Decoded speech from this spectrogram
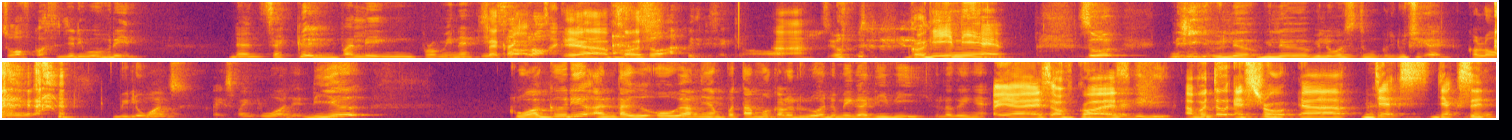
So of course jadi Wolverine. Dan second paling prominent is Cyclops. Cyclops. Yeah, of course. So aku jadi Cyclops. Ah. So, Kau gini kan. so ni bila bila bila masa tengok kecil-kecil kan. Kalau bila once X-Men keluar je, dia keluarga dia antara orang yang pertama kalau dulu ada Mega TV kalau kau ingat. Oh, yes, of course. Mega TV. Apa tu Astro uh, Jets Jackson.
